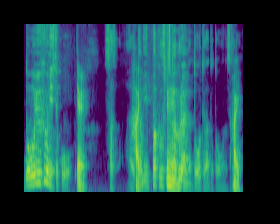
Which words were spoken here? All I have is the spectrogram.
どういう風にしてこう、ええ。さ、一泊二日ぐらいの童貞だったと思うんですけど、はい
